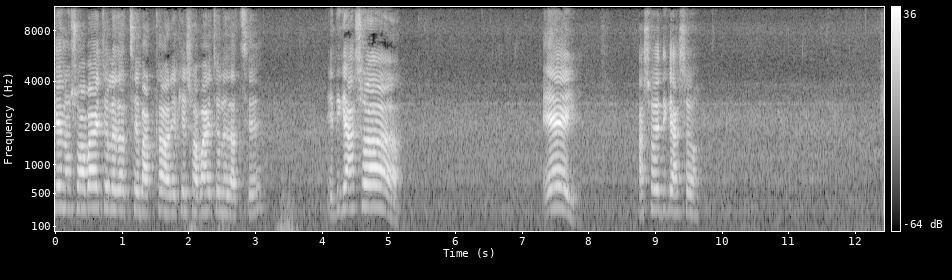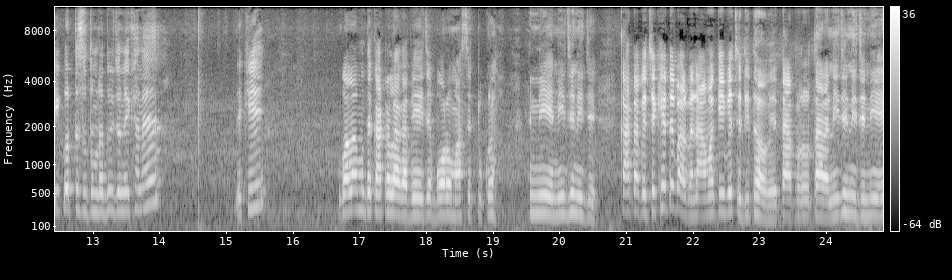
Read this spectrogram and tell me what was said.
কেন? সবাই চলে যাচ্ছে ভাত খাওয়া রেখে সবাই চলে যাচ্ছে। এদিকে আসো। এই আসো এদিকে আসো। কি করতেছো তোমরা দুইজন এখানে? দেখি। গলার মধ্যে কাটা লাগাবে এই যে বড় মাছের টুকরা নিয়ে নিজে নিজে। কাটা বেছে খেতে পারবে না আমাকেই বেছে দিতে হবে। তারপর তারা নিজে নিজে নিয়ে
